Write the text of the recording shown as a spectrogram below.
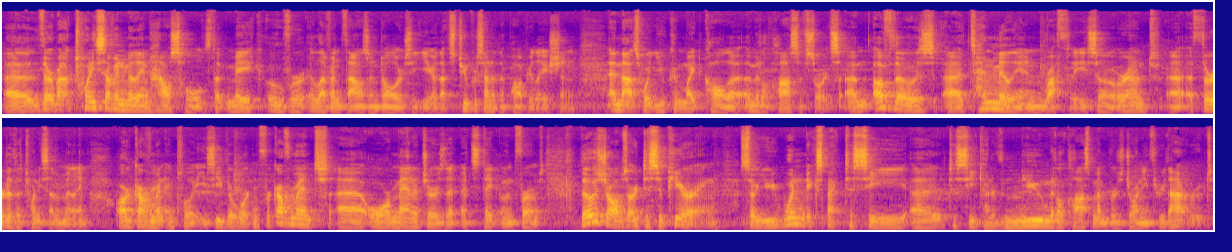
uh, there are about 27 million households that make over $11,000 a year. That's 2% of the population. And that's what you can, might call a, a middle class of sorts. Um, of those, uh, 10 million roughly, so around uh, a third of the 27 million, are government employees, either working for government uh, or managers at, at state owned firms. Those jobs are disappearing. So you wouldn't expect to see, uh, to see kind of new middle class members joining through that route.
